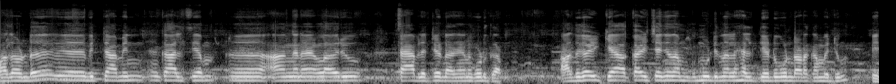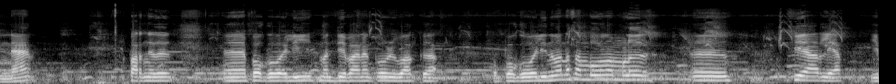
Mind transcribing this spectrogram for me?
അപ്പോൾ അതുകൊണ്ട് വിറ്റാമിൻ കാൽസ്യം അങ്ങനെയുള്ള ഒരു ടാബ്ലറ്റ് ഉണ്ട് അങ്ങനെ കൊടുക്കാം. അത് കഴിക്കുക കഴിച്ചു കഴിഞ്ഞാൽ നമുക്ക് മുടി നല്ല ഹെൽത്തി ആയിട്ട് കൊണ്ടു നടക്കാൻ പറ്റും. പിന്നെ പറഞ്ഞത് പുകവലി മദ്യപാനമൊക്കെ ഒഴിവാക്കുക. പുകവലി എന്ന് പറഞ്ഞ സംഭവം നമ്മൾ ചെയ്യാറില്ല. ഈ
